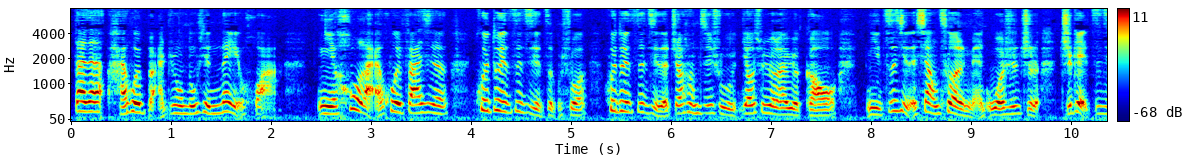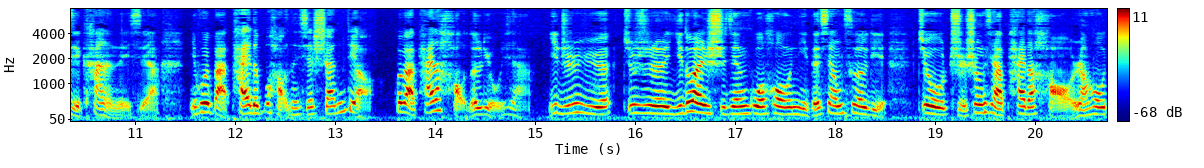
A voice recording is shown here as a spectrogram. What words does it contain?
大家还会把这种东西内化，你后来会发现，会对自己怎么说？会对自己的照相技术要求越来越高。你自己的相册里面，我是指只给自己看的那些，你会把拍的不好的那些删掉。会把拍的好的留下，以至于就是一段时间过后，你的相册里就只剩下拍的好，然后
